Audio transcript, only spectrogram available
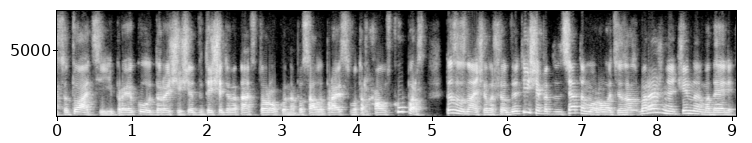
ситуації, про яку, до речі, ще 2019 року написали PricewaterhouseCoopers, де зазначили, що в 2050 році за збереження чинної моделі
